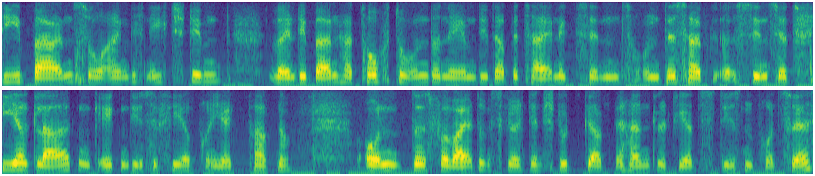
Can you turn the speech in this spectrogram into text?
die Bahn so eigentlich nicht stimmt, weil die Bahn hat Tochterunternehmen, die da beteiligt sind und deshalb sind es jetzt vier Klagen gegen diese vier Projektpartner. Und das Verwaltungsgericht in Stuttgart behandelt jetzt diesen Prozess.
